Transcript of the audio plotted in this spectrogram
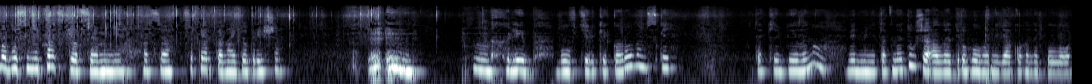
Бабусині казки, оце мені, оця цукерка найдобріша. Хліб був тільки коровинський. Такий білий. Ну, він мені так не дуже, але другого ніякого не було.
